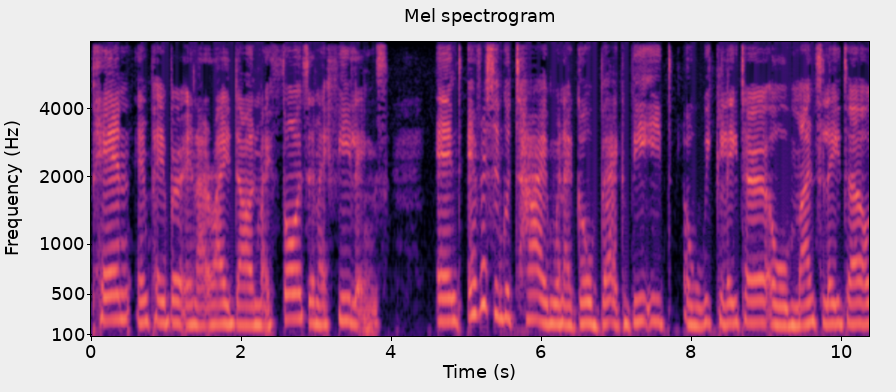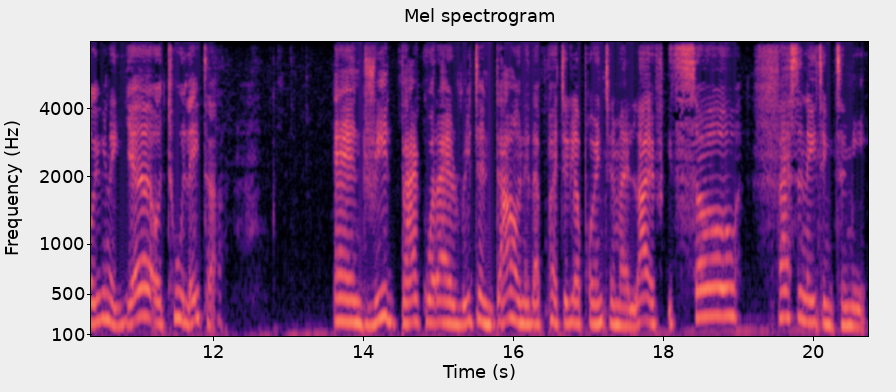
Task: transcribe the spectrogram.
pen and paper and I write down my thoughts and my feelings. And every single time when I go back, be it a week later or months later or even a year or two later, and read back what I had written down at that particular point in my life, it's so fascinating to me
